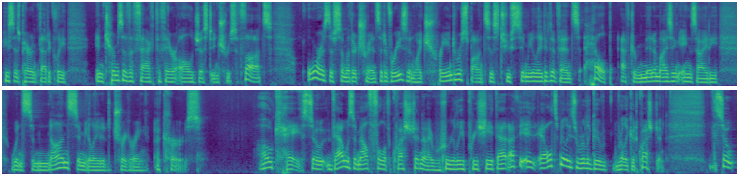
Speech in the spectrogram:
He says parenthetically, in terms of the fact that they are all just intrusive thoughts, or is there some other transitive reason why trained responses to simulated events help after minimizing anxiety when some non simulated triggering occurs? Okay, so that was a mouthful of a question, and I really appreciate that. I think it ultimately is a really good, really good question. So,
